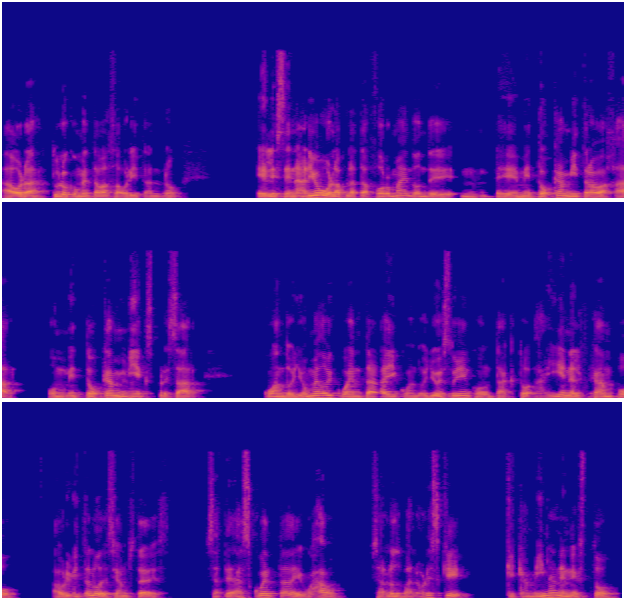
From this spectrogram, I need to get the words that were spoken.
Ahora, tú lo comentabas ahorita, ¿no? El escenario o la plataforma en donde mm, eh, me toca a mí trabajar o me toca a mí expresar, cuando yo me doy cuenta y cuando yo estoy en contacto ahí en el campo, ahorita lo decían ustedes, o sea, te das cuenta de, wow, o sea, los valores que, que caminan en esto,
